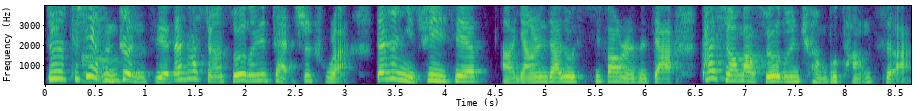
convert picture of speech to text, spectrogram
就是其实也很整洁，但他喜欢所有东西展示出来。但是你去一些啊洋人家，就是西方人的家，他喜欢把所有东西全部藏起来。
